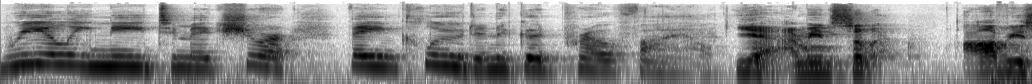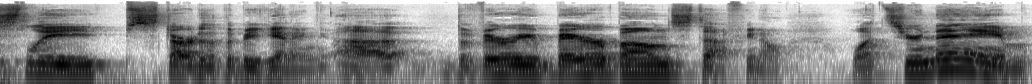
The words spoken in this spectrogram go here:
really need to make sure they include in a good profile? Yeah i mean so obviously start at the beginning. Uh, the very bare bones stuff you know what's your name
